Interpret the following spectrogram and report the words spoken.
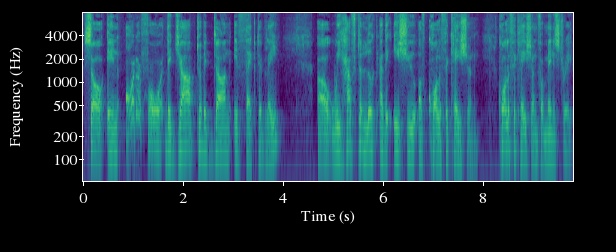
so in order for the job to be done effectively, uh, we have to look at the issue of qualification, qualification for ministry.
